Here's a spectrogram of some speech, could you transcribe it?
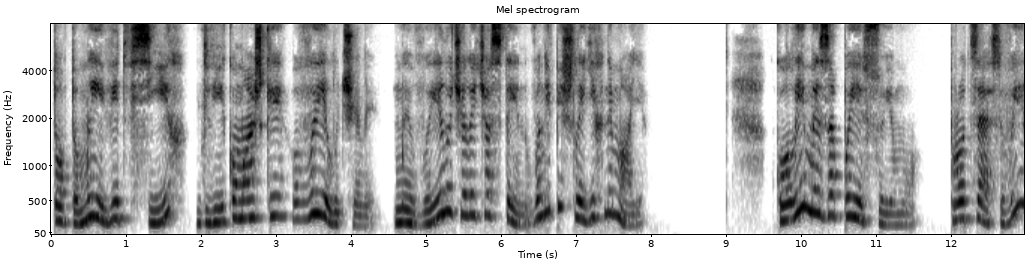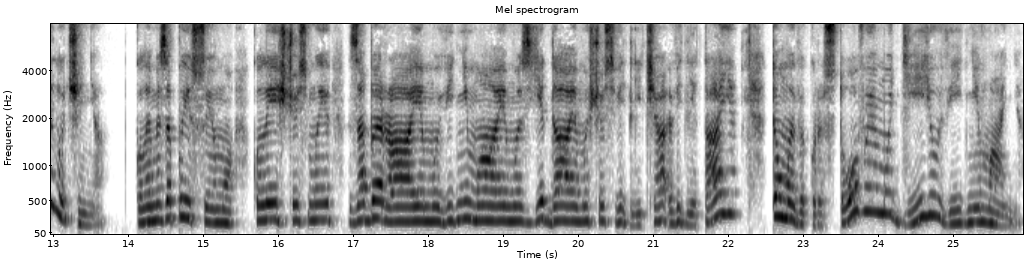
Тобто ми від всіх дві комашки вилучили. Ми вилучили частину. Вони пішли, їх немає. Коли ми записуємо процес вилучення, коли ми записуємо, коли щось ми забираємо, віднімаємо, з'їдаємо, щось відліча- відлітає, то ми використовуємо дію віднімання.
